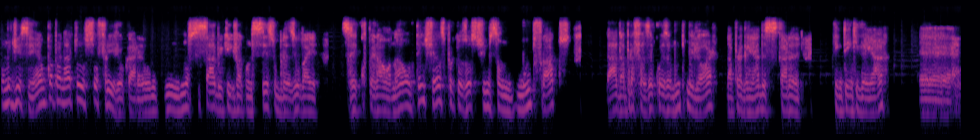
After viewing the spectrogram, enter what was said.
como eu disse, é um campeonato sofrível, cara. Não se sabe o que vai acontecer, se o Brasil vai se recuperar ou não. Tem chance porque os outros times são muito fracos. Dá, dá para fazer coisa muito melhor, dá para ganhar desses caras quem tem que ganhar. É,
